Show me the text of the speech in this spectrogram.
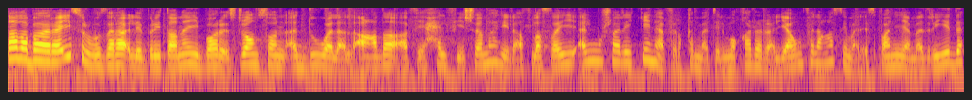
طالب رئيس الوزراء البريطاني بوريس جونسون الدول الأعضاء في حلف شمال الأطلسي المشاركين في القمة المقررة اليوم في العاصمة الإسبانية مدريد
